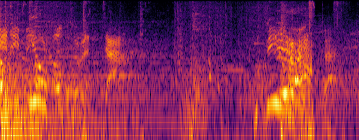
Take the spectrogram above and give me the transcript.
Enemy ultimate down! Be right back!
